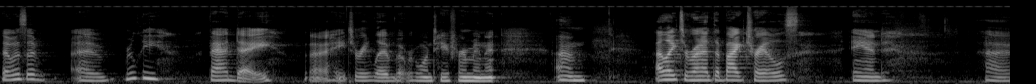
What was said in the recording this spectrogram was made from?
that was a, a really bad day. I hate to relive, but we're going to for a minute. Um, I like to run at the bike trails, and uh,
